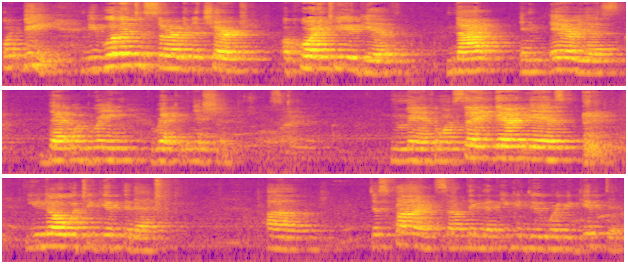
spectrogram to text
Point B: be willing to serve in the church according to your gift, not in areas that would bring recognition. Man, so I'm saying there is, you know what you're gifted at. Um, just find something that you can do where you're gifted,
